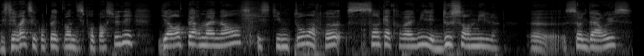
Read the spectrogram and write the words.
Mais c'est vrai que c'est complètement disproportionné. Il y a en permanence, estime-t-on, entre 180 000 et 200 000 euh, soldats russes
